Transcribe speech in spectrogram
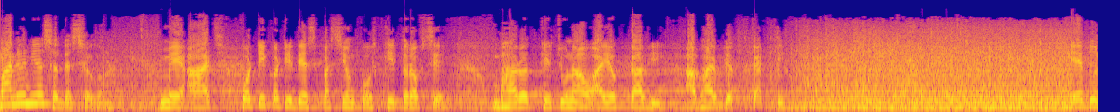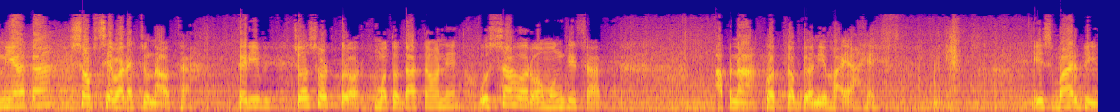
माननीय सदस्यगण, मैं आज कोटि कोटि देशवासियों को की तरफ़ से भारत के चुनाव आयोग का भी आभार व्यक्त करती हूँ। ये दुनिया का सबसे बड़ा चुनाव था। करीब चौसठ करोड़ मतदाताओं ने उत्साह और उमंग के साथ अपना कर्तव्य निभाया है। इस बार भी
